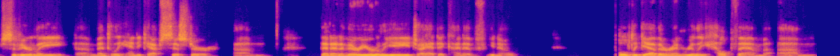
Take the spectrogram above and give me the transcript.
severely uh, mentally handicapped sister, um, that at a very early age I had to kind of you know pull together and really help them um,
